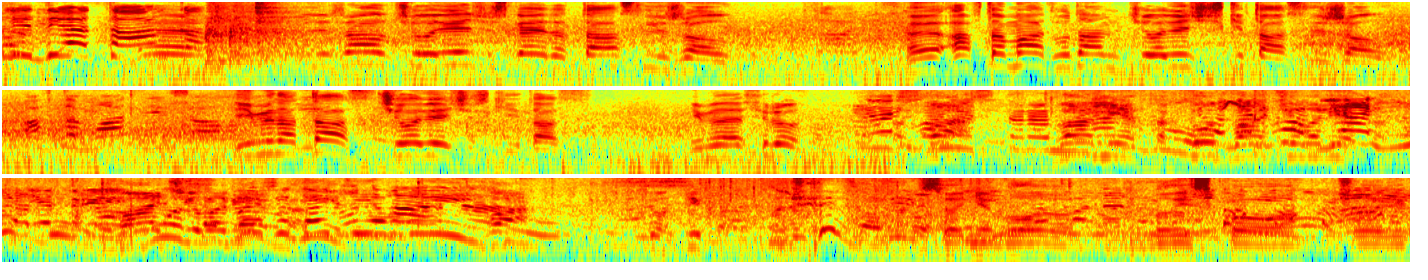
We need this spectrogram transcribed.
следы от танка. Э, лежал человеческий, это таз лежал. Э, автомат, вот там человеческий таз лежал. Автомат лежал. Именно таз, человеческий таз. Именно серьезно. Два места, кто два человека? Два человека. Сьогодні було близько чоловік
